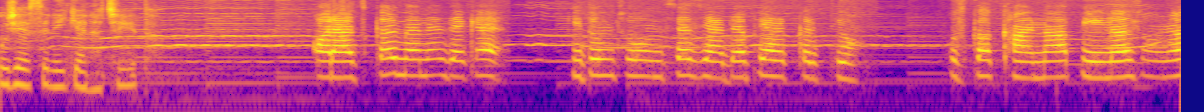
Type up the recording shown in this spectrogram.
मुझे ऐसे नहीं कहना चाहिए था। और आजकल मैंने देखा है कि तुम सोम से ज़्यादा प्यार करती हो। उसका खाना पीना सोना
